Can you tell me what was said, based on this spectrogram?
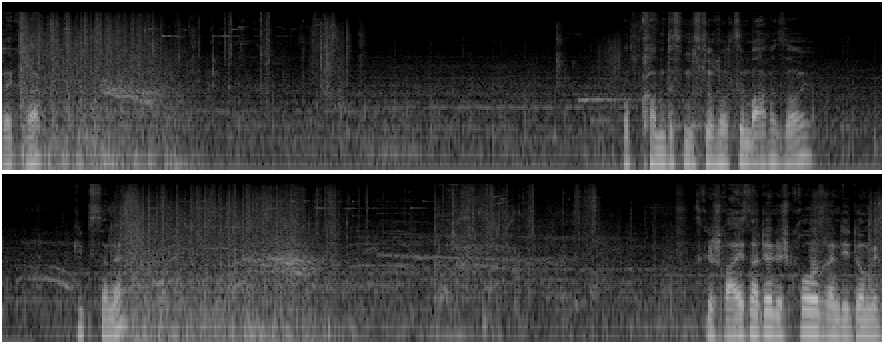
Drecksack. Oh komm, das muss doch noch zu machen sein. Gibt's da nicht? Das Geschrei ist natürlich groß, wenn die damit...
